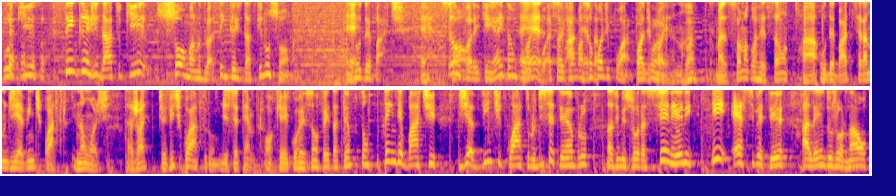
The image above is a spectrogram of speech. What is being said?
porque tem candidato que soma no debate, tem candidato que não soma É. no debate. É, Eu não falei quem é, então pode- essa informação pode pro ar, não Pode pôr. aham. Mas só uma correção: a- o debate será no dia 24 e não hoje, tá jóia? Dia 24 De setembro. Ok, correção feita a tempo. Então tem debate dia 24 de setembro nas emissoras CNN e SBT, além do jornal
